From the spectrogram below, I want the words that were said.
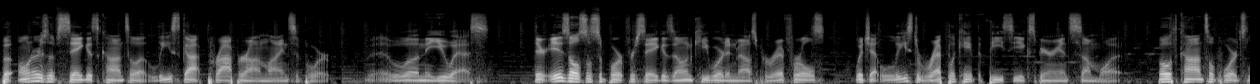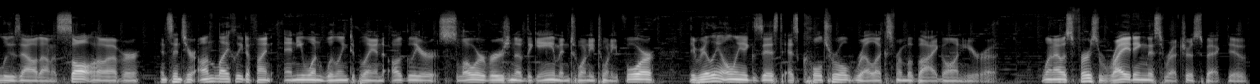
but owners of Sega's console at least got proper online support. Uh, well, in the US. There is also support for Sega's own keyboard and mouse peripherals, which at least replicate the PC experience somewhat. Both console ports lose out on Assault, however, and since you're unlikely to find anyone willing to play an uglier, slower version of the game in 2024, they really only exist as cultural relics from a bygone era. When I was first writing this retrospective,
